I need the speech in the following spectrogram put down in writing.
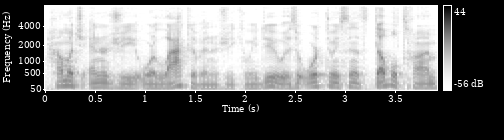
how much energy or lack of energy can we do? Is it worth doing something that's double time,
